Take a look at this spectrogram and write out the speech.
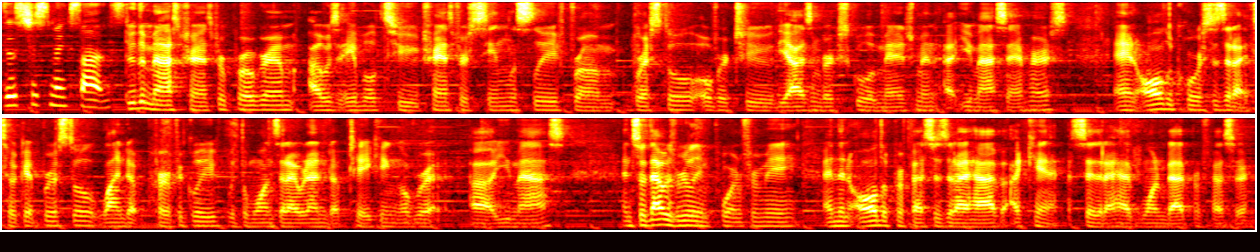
this just makes sense. Through the mass transfer program, I was able to transfer seamlessly from Bristol over to the Isenberg School of Management at UMass Amherst. And all the courses that I took at Bristol lined up perfectly with the ones that I would end up taking over at uh, UMass. And so that was really important for me. And then all the professors that I have, I can't say that I had one bad professor.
